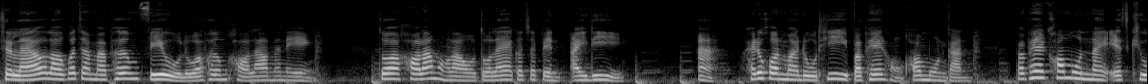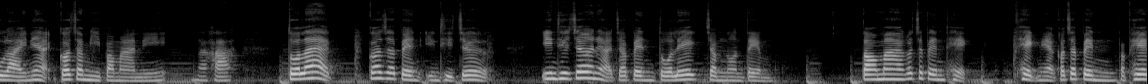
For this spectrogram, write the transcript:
เสร็จแล้วเราก็จะมาเพิ่มฟิลหรือว่าเพิ่มคอลัมน์นั่นเอง ตัวคอลัมน์ของเราตัวแรกก็จะเป็น id อะ ให้ทุกคนมาดูที่ประเภทของข้อมูลกัน ประเภทข้อมูลใน SQLite เนี่ย ก็จะมีประมาณนี้นะคะ ตัวแรกก็จะเป็น integer integer เนี่ยจะเป็นตัวเลขจำนวนเต็ม ต่อมาก็จะเป็น text text เนี่ยก็จะเป็นประเภท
